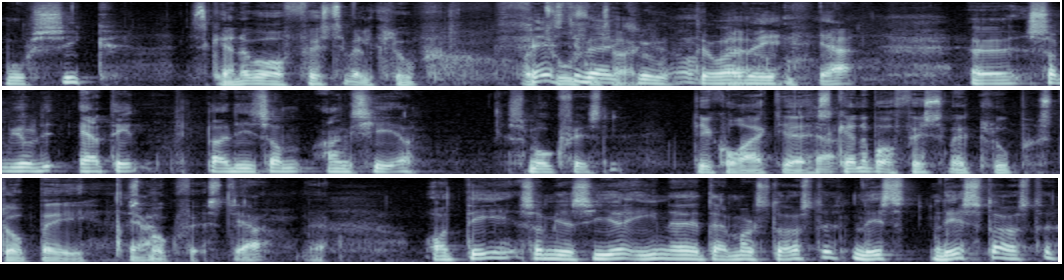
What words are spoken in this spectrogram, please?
Musik. Skanderborg Festivalklub. Festivalklub, det var ja. det, ja. Øh, som jo er den, der ligesom arrangerer Smukfesten. Det er korrekt, ja. ja. Skanderborg Festivalklub står bag ja. Smukfest. Ja. ja. Og det, som jeg siger, en af Danmarks største, næst, næststørste,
